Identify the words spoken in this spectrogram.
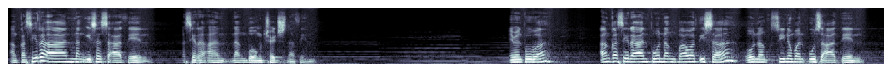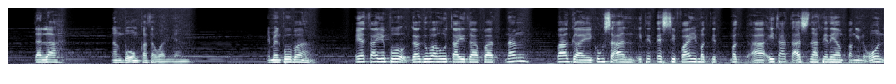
ang kasiraan ng isa sa atin, kasiraan ng buong church natin. Amen po ba? Ang kasiraan po ng bawat isa o ng sino man po sa atin, dala ng buong katawan yan. Amen po ba? Kaya tayo po, gagawa ho tayo dapat ng bagay kung saan iti-testify, mag, mag, ah, itataas natin na yung Panginoon.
